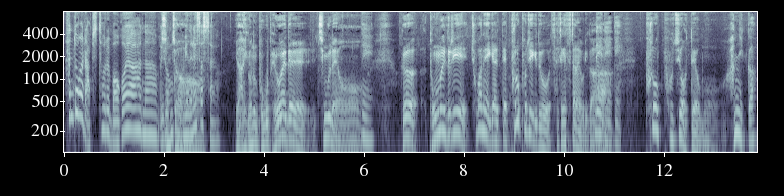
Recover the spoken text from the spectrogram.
한동안 랍스터를 먹어야 하나 뭐 이런 진짜. 고민을 했었어요. 야, 이거는 보고 배워야 될 친구네요. 네. 그 동물들이 초반에 얘기할 때 프로포즈 얘기도 살짝 했었잖아요, 우리가. 네, 네, 네. 프로포즈 어때요? 뭐 합니까?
